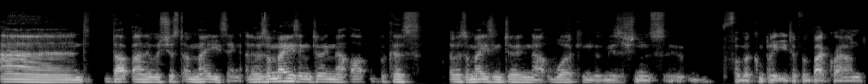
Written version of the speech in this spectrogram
and that and it was just amazing. And it was amazing doing that up because it was amazing doing that working with musicians from a completely different background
